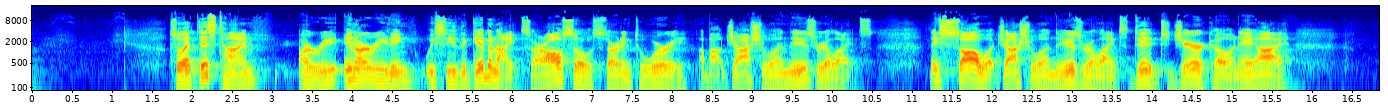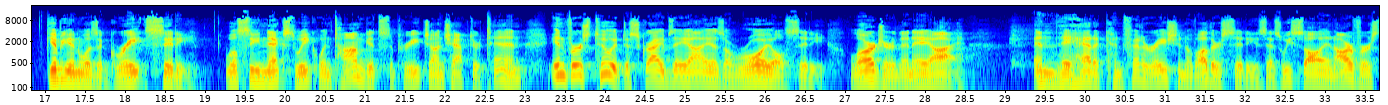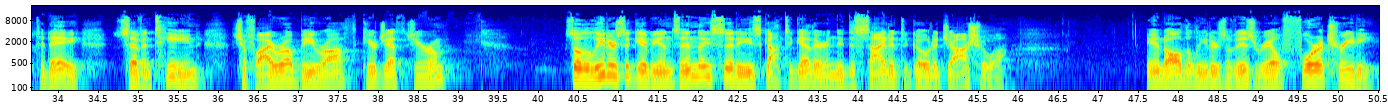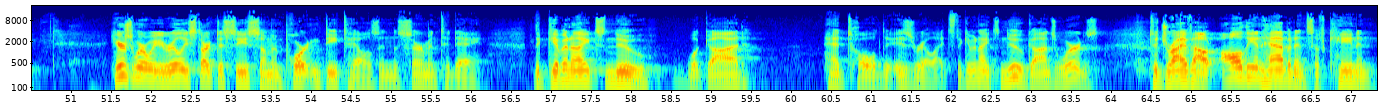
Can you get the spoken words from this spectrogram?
So at this time, our re- in our reading, we see the Gibeonites are also starting to worry about Joshua and the Israelites. They saw what Joshua and the Israelites did to Jericho and Ai. Gibeon was a great city. We'll see next week when Tom gets to preach on chapter 10. In verse 2, it describes Ai as a royal city, larger than Ai and they had a confederation of other cities, as we saw in our verse today, 17, Chephirah, Beeroth, Kirjath Jearim. So the leaders of Gibeons in these cities got together and they decided to go to Joshua and all the leaders of Israel for a treaty. Here's where we really start to see some important details in the sermon today. The Gibeonites knew what God had told the Israelites. The Gibeonites knew God's words to drive out all the inhabitants of Canaan.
